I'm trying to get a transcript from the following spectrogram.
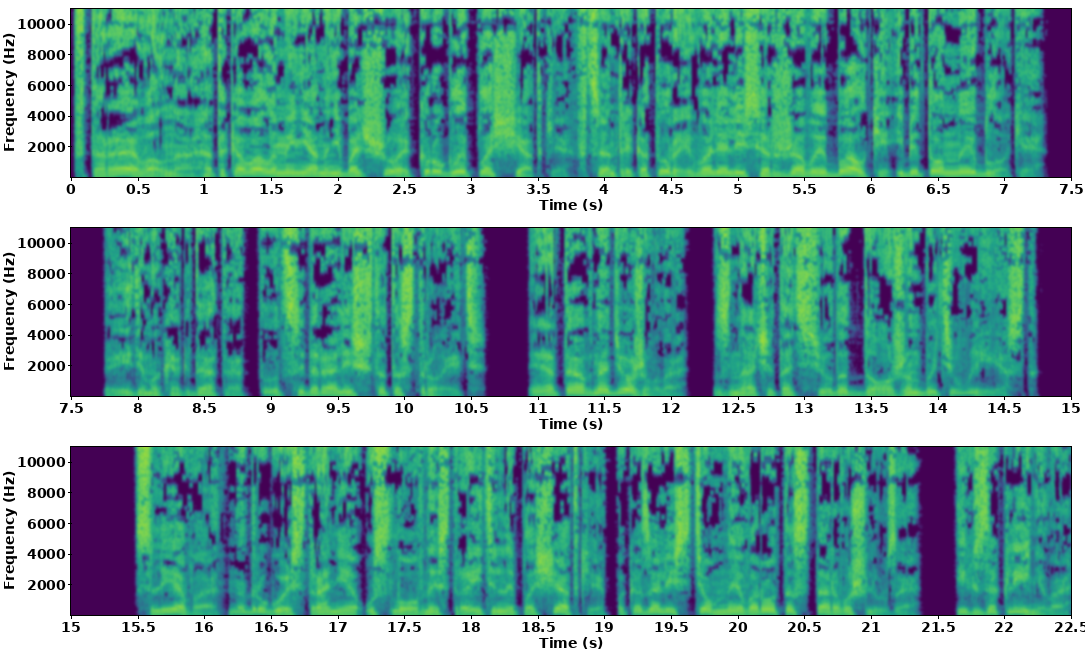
Вторая волна атаковала меня на небольшой круглой площадке, в центре которой валялись ржавые балки и бетонные блоки. Видимо, когда-то тут собирались что-то строить. Это обнадеживало. Значит, отсюда должен быть выезд. Слева, на другой стороне условной строительной площадки, показались темные ворота старого шлюза. Их заклинило,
